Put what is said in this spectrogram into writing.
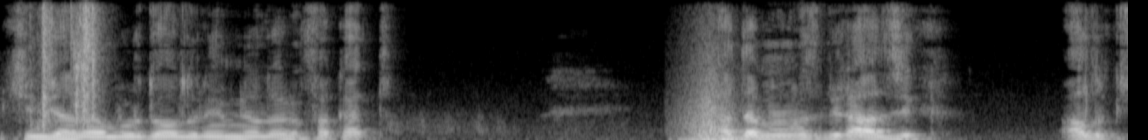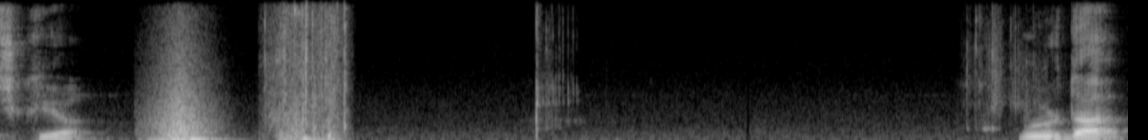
ikinci adamın burada olduğunu emin oluyorum fakat adamımız birazcık alık çıkıyor. Burada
